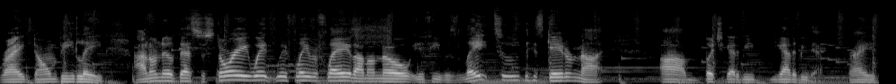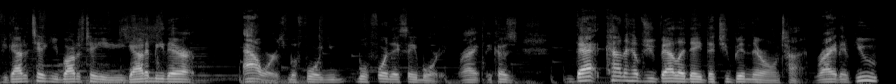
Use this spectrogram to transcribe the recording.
right? Don't be late. I don't know if that's the story with with Flavor Flav. I don't know if he was late to his gate or not. Um, but you got to be you got to be there, right? If you got to take you bought a ticket, you got to be there hours before you before they say boarding, right? Because that kind of helps you validate that you've been there on time, right? If you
